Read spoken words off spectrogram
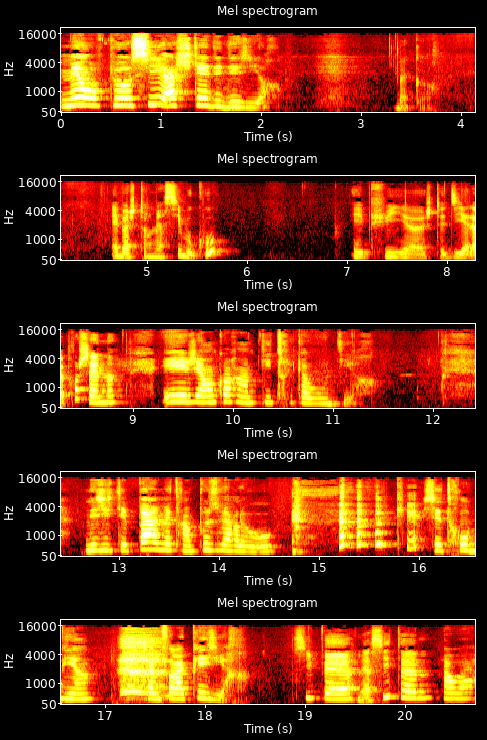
Mais on peut aussi acheter des désirs. D'accord. Eh ben je te remercie beaucoup. Et puis euh, je te dis à la prochaine. Et j'ai encore un petit truc à vous dire. N'hésitez pas à mettre un pouce vers le haut. C'est trop bien. Ça me fera plaisir. Super, merci Tom. Au revoir.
